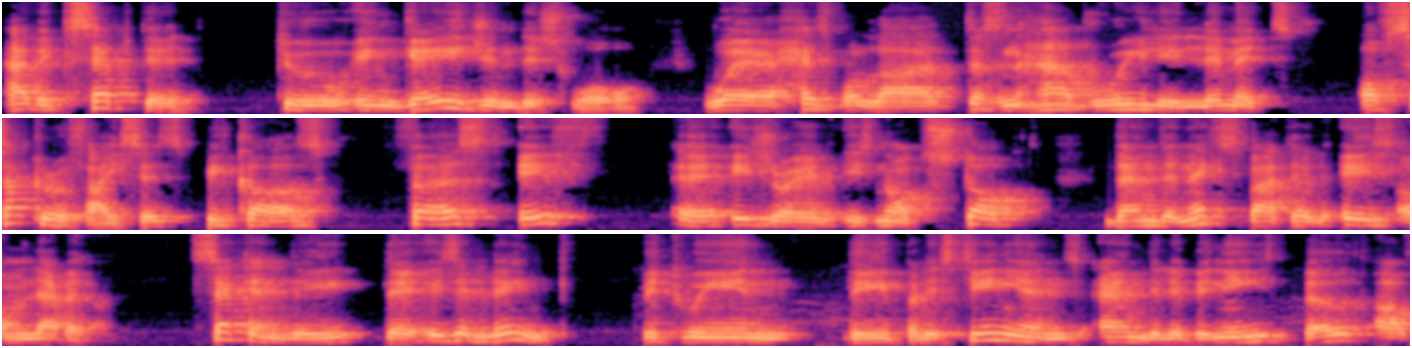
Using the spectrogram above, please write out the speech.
have accepted to engage in this war where Hezbollah doesn't have really limits of sacrifices because first, if uh, Israel is not stopped, then the next battle is on Lebanon. Secondly, there is a link between the Palestinians and the Lebanese. Both are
